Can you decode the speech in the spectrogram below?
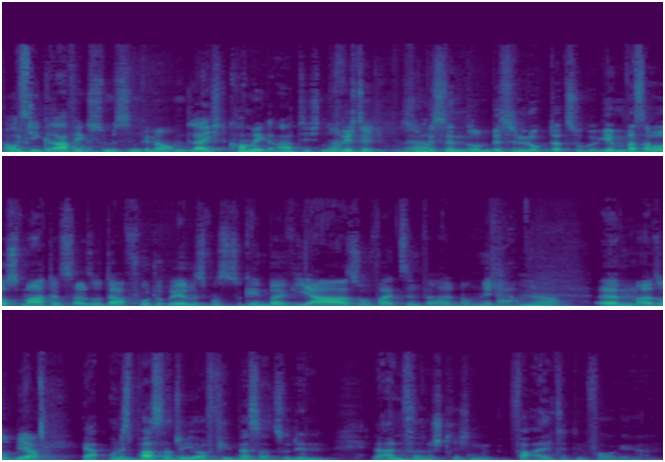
Auch die Grafik ist so ein bisschen Genau. leicht comicartig, ne? richtig. So Ja. ein bisschen, so ein bisschen Look dazu gegeben, was aber auch smart ist. Also da Fotorealismus zu gehen bei VR, so weit sind wir halt noch nicht. Ja. Ja. Ähm, also ja, Ja, und es passt natürlich auch viel besser zu den, in Anführungsstrichen, veralteten Vorgängern.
